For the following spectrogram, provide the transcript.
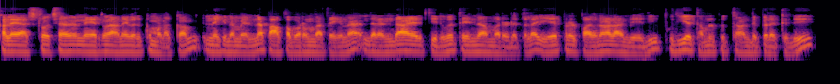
கலை அஸ்ட்ரோ சேனல் நேர்கள் அனைவருக்கும் வணக்கம். இன்னைக்கு நம்ம என்ன பார்க்க போறோம்னு பார்த்தீங்கன்னா இந்த ரெண்டாயிரத்தி இருபத்தி ஐந்தாம் வருடத்துல ஏப்ரல் பதினாலாம் தேதி புதிய தமிழ் புத்தாண்டு பிறக்குது.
